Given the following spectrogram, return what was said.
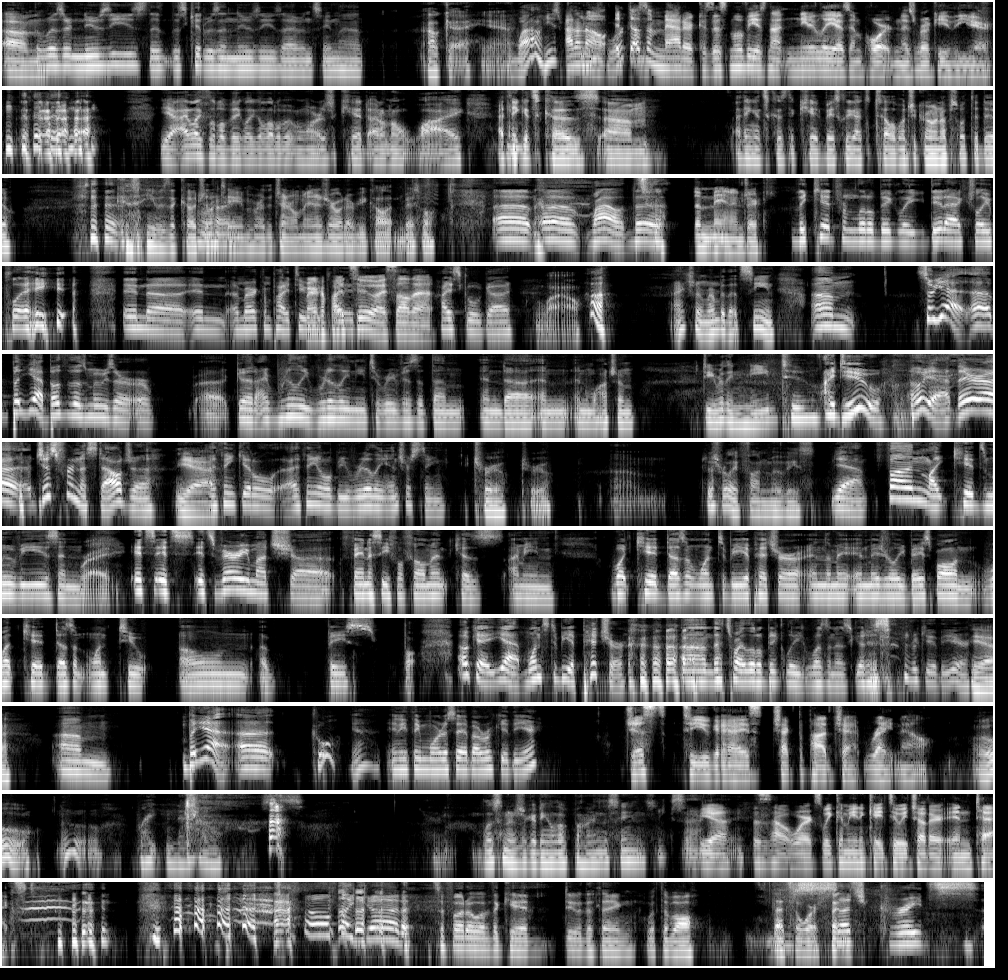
Um, The Wizard Newsies. Th this kid was in Newsies. I haven't seen that. Okay, yeah. Wow, he's. I don't he's know. working. It doesn't matter because this movie is not nearly as important as Rookie of the Year. Yeah, I liked Little Big League a little bit more as a kid. I don't know why. I think it's because um, I think it's because the kid basically got to tell a bunch of grown ups what to do. Because he was the coach of Right. the team or the general manager, whatever you call it in baseball. Uh, uh, wow. The the manager. the kid from Little Big League did actually play in uh, in American Pie Two. He American Pie played 2, I saw that. High school guy. Wow. Huh. I actually remember that scene. Um, so yeah, uh, but yeah, both of those movies are, are uh, good. I really, really need to revisit them and uh, and and watch them. Do you really need to? I do. Oh yeah, they're uh, just for nostalgia. Yeah. I think it'll. I think it'll be really interesting. true. True. Um, just really fun movies. Yeah, fun like kids movies and Right. it's it's it's very much uh, fantasy fulfillment because I mean, what kid doesn't want to be a pitcher in the ma- in Major League Baseball, and what kid doesn't want to own a baseball? Okay, yeah, wants to be a pitcher. um, that's why Little Big League wasn't as good as Rookie of the Year. Yeah. Um, but yeah, uh, cool. Yeah, anything more to say about Rookie of the Year? Just to you guys, check the pod chat right now. Oh, Ooh, right now. Listeners are getting a look behind the scenes. exactly. Yeah, this is how it works. We communicate to each other in text. Oh my god. It's a photo of the kid doing the thing with the ball. That's the worst. sentence. such great,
